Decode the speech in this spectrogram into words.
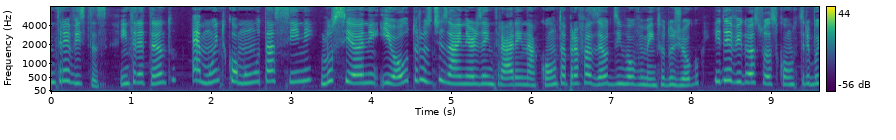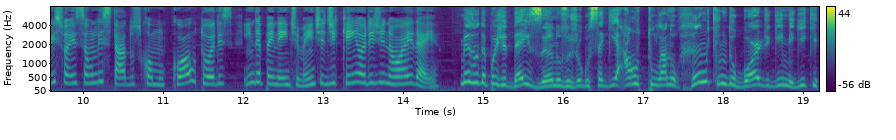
entrevistas. Entretanto, é muito comum o Tassini, Luciane e outros designers entrarem na conta para fazer o desenvolvimento do jogo e, devido às suas contribuições, são listados como coautores, independentemente de quem originou a ideia. Mesmo depois de 10 anos, o jogo segue alto lá no ranking do Board Game Geek,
